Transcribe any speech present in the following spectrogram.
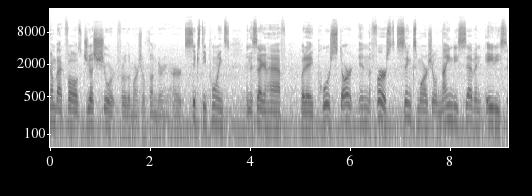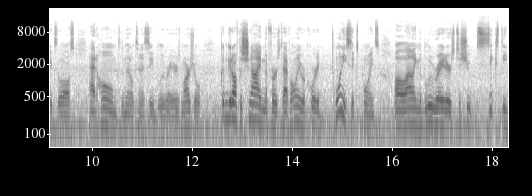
comeback falls just short for the Marshall Thundering Herd. 60 points in the second half, but a poor start in the first sinks Marshall 97-86 loss at home to the Middle Tennessee Blue Raiders. Marshall couldn't get off the schneid in the first half, only recorded 26 points while allowing the Blue Raiders to shoot 60%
